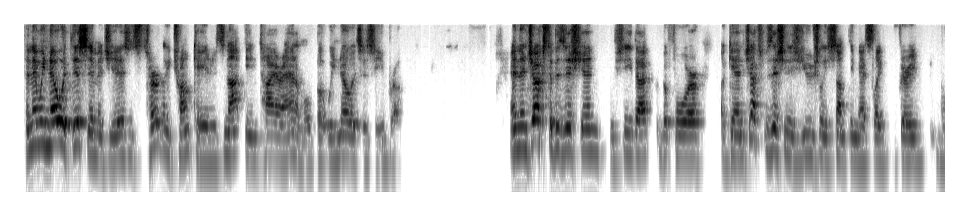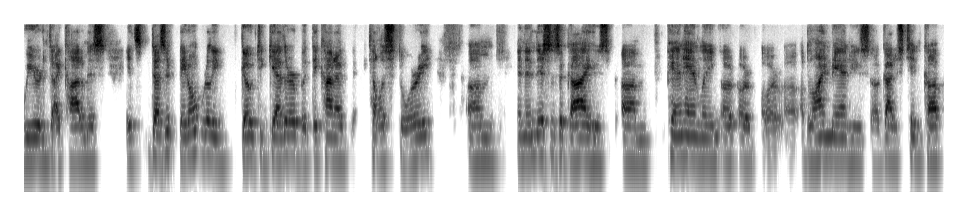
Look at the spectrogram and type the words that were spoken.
And then we know what this image is. It's certainly truncated. It's not the entire animal, but we know it's a zebra. And then juxtaposition, we've seen that before. Again, juxtaposition is usually something that's like very weird dichotomous. It doesn't, they don't really go together, but they kind of tell a story. Um, and then this is a guy who's um, panhandling or, or, or, a blind man who's uh, got his tin cup.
